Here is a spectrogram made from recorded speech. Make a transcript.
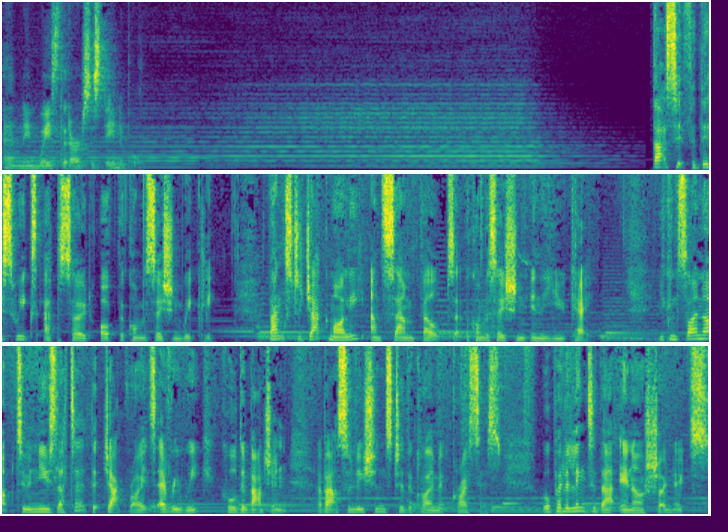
and in ways that are sustainable. That's it for this week's episode of The Conversation Weekly. Thanks to Jack Marley and Sam Phelps at The Conversation in the UK. You can sign up to a newsletter that Jack writes every week called Imagine about solutions to the climate crisis. We'll put a link to that in our show notes.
